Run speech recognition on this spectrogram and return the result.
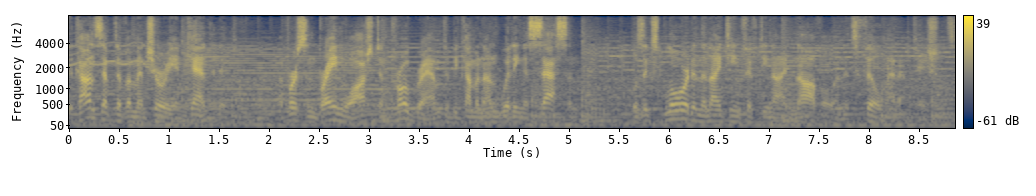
the concept of a Manchurian candidate, a person brainwashed and programmed to become an unwitting assassin, was explored in the 1959 novel and its film adaptations.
